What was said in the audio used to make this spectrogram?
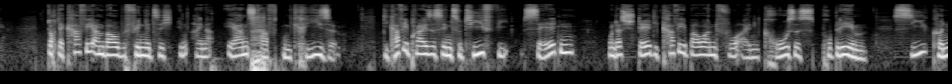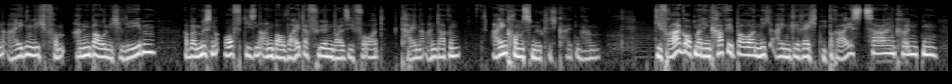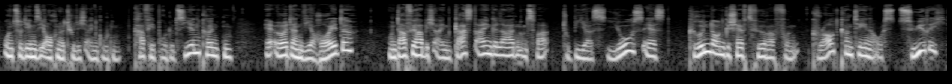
Doch der Kaffeeanbau befindet sich in einer ernsthaften Krise. Die Kaffeepreise sind so tief wie selten und das stellt die Kaffeebauern vor ein großes Problem. Sie können eigentlich vom Anbau nicht leben, aber müssen oft diesen Anbau weiterführen, weil sie vor Ort keine anderen Einkommensmöglichkeiten haben. Die Frage, ob man den Kaffeebauern nicht einen gerechten Preis zahlen könnten und zudem sie auch natürlich einen guten Kaffee produzieren könnten, erörtern wir heute. Und dafür habe ich einen Gast eingeladen, und zwar Tobias Joos. Er ist Gründer und Geschäftsführer von Crowd Container aus Zürich.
